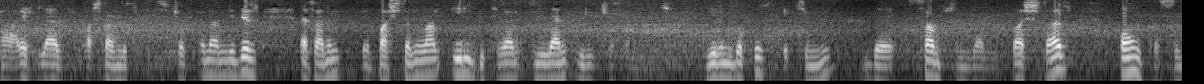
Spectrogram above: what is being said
Tarihler, başlangıç bitiş çok önemlidir. Efendim başlanılan il, bitiren illen il çok önemlidir. 29 Ekim'de Samsun'dan başlar 10 Kasım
